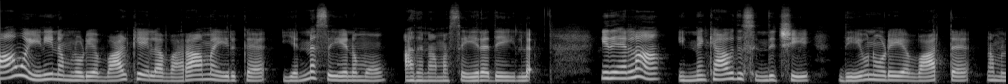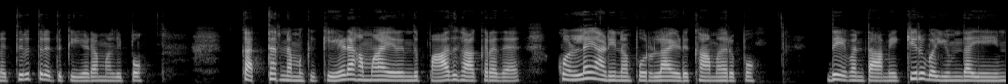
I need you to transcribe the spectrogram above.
பாவம் இனி நம்மளுடைய வாழ்க்கையில் வராமல் இருக்க என்ன செய்யணுமோ அதை நாம் செய்கிறதே இல்லை. இதையெல்லாம் இன்னைக்காவது சிந்திச்சு தேவனுடைய வார்த்தை நம்மளை திருத்துறதுக்கு இடமளிப்போம். கத்தர் நமக்கு கேடகமாக இருந்து பாதுகாக்கிறத கொள்ளையாடின பொருளாக எடுக்காமல் இருப்போம். தேவன் தாமே கிருபையும் தயையும்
